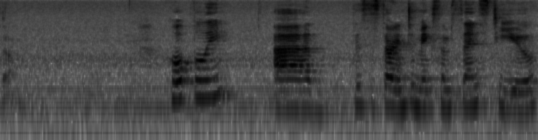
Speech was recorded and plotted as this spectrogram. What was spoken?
So, hopefully, uh, this is starting to make some sense to you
